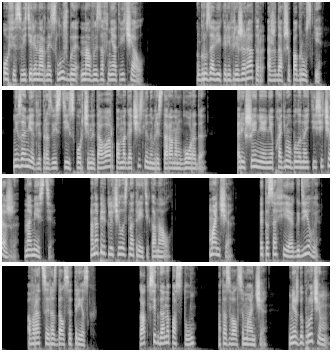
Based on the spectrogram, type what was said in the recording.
Офис ветеринарной службы на вызов не отвечал. Грузовик и рефрижератор, ожидавший погрузки, не замедлит развести испорченный товар по многочисленным ресторанам города. Решение необходимо было найти сейчас же, на месте. Она переключилась на третий канал. «Манча, это София, где вы?» В рации раздался треск. «Как всегда на посту», — отозвался Манча. «Между прочим,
